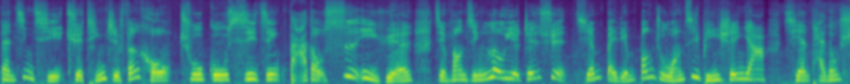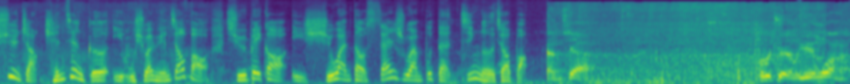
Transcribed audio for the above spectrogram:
但近期却停止分红，出估吸金达到四亿元。检方经漏夜侦讯，前北联帮主王继平声押，前台东市长陈建革以五十万元交保，其余被告以十万到三十万不等金额交保。等下。是不是觉得很冤枉啊？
